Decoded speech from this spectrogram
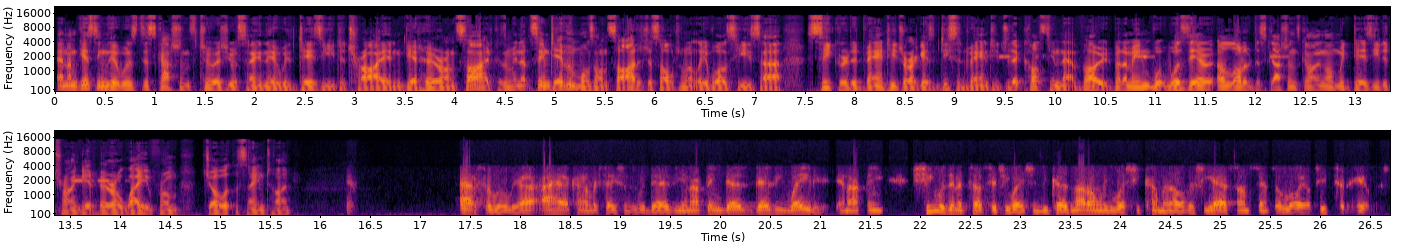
And I'm guessing there was discussions too, as you were saying there, with Desi to try and get her on side. Because I mean, it seemed Devon was on side. It just ultimately was his uh, secret advantage, or I guess disadvantage, that cost him that vote. But I mean, w- was there a lot of discussions going on with Desi to try and get her away from Joe at the same time? Absolutely. I, I had conversations with Desi, and I think Des, Desi waited. And I think she was in a tough situation because not only was she coming over, she had some sense of loyalty to the Healers.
